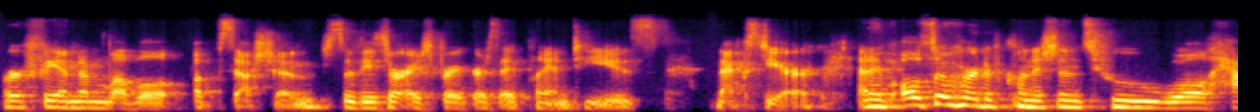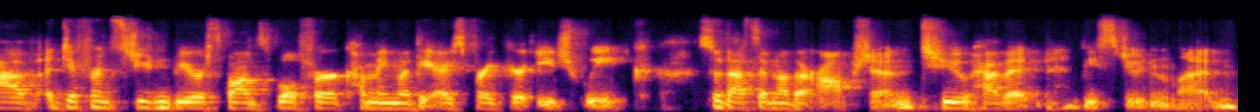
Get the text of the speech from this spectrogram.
or fandom level obsession. So these are icebreakers I plan to use next year. And I've also heard of clinicians who will have a different student be responsible for coming with the icebreaker each week. So that's another option to have it be student led.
